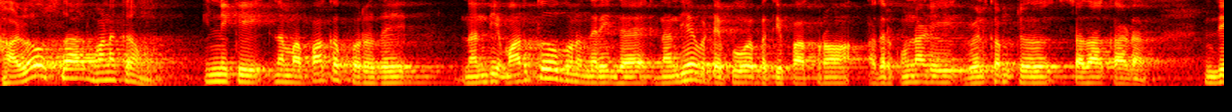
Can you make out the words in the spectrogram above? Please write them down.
ஹலோ சார் வணக்கம். இன்றைக்கி நம்ம பார்க்க போகிறது நந்தி மருத்துவ குணம் நிறைந்த நந்தியாவட்டை பூவை பற்றி பார்க்குறோம். அதற்கு முன்னாடி வெல்கம் டு சதா கார்டன் இந்த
